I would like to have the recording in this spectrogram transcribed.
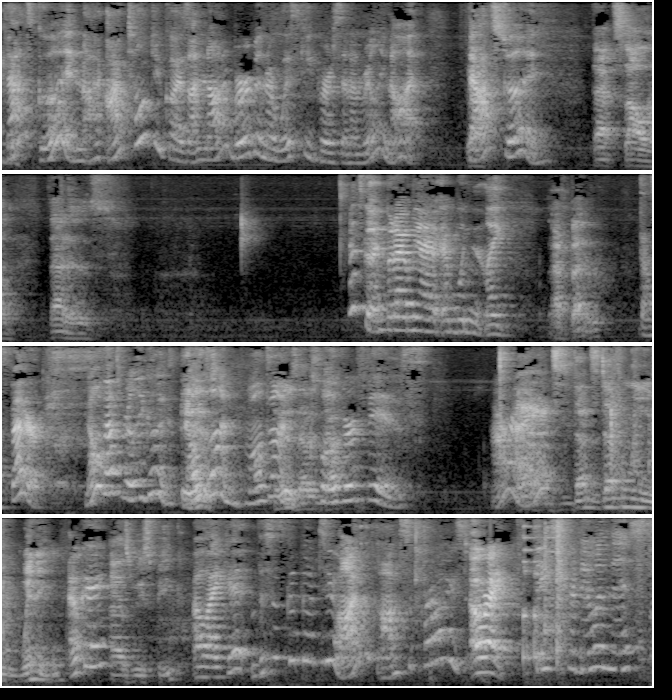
that's good and I, I told you guys i'm not a bourbon or whiskey person i'm really not that's good That's solid. That is. that's good but i mean i, I wouldn't like That's better. that's better no that's really good It well is. done well done It is, that is clover fizz all right That's, that's definitely winning okay as we speak. I like it. This is good though too. I'm I'm surprised. All right. Thanks for doing this.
